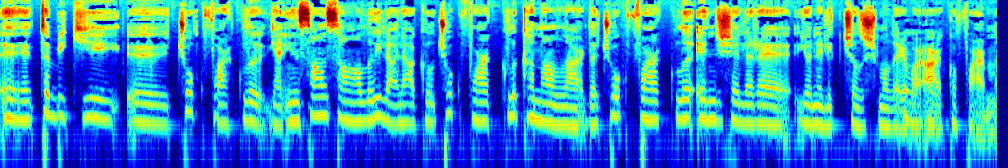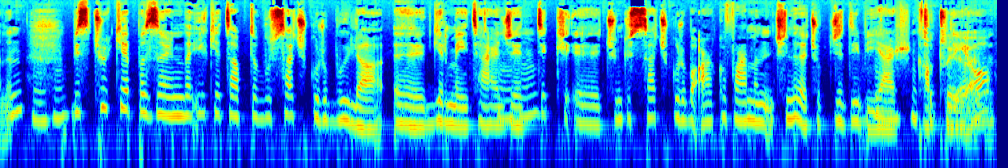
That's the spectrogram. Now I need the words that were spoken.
E, tabii ki e, çok farklı yani insan sağlığıyla alakalı çok farklı kanallarda çok farklı endişelere yönelik çalışmaları var Arko Pharma'nın. Biz Türkiye pazarında ilk etapta bu saç grubuyla e, girmeyi tercih ettik. E, çünkü saç grubu Arko Pharma'nın içinde de çok ciddi bir yer Tutuyor, kaplıyor. evet.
